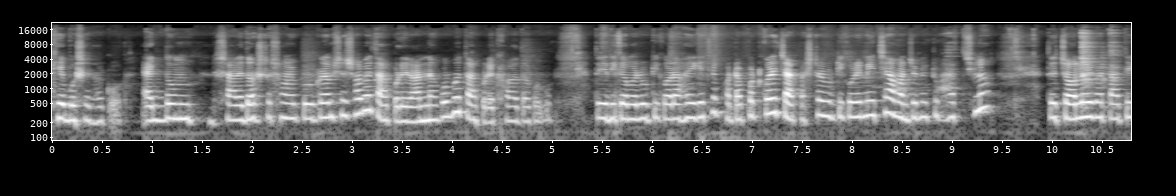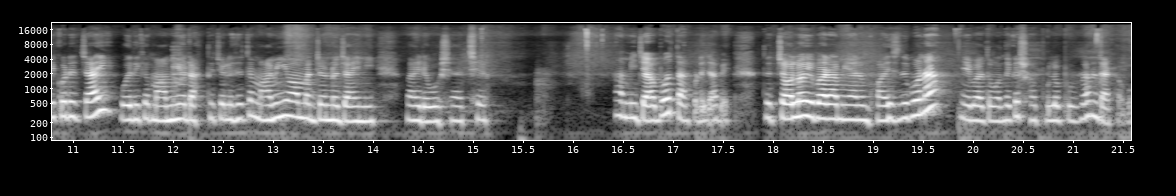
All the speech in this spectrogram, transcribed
খেয়ে বসে থাকো। একদম সাড়ে দশটার সময় প্রোগ্রাম শেষ হবে, তারপরে রান্না করব, তারপরে খাওয়া দাওয়া করব। তো এদিকে আমার রুটি করা হয়ে গেছে, ফটাফট করে চার পাঁচটা রুটি করে নিয়েছে, আমার জন্য একটু ভাত ছিল। তো চলো এবার তাড়াতাড়ি করে যাই, ওইদিকে মামিও ডাকতে চলে এসেছে, মামিও আমার জন্য যায়নি, বাইরে বসে আছে। আমি যাব, তারপরে যাবে। তো চলো এবার আমি আর ভয়েস দেবো না, এবার তোমাদেরকে সবগুলো প্রোগ্রাম দেখাবো।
